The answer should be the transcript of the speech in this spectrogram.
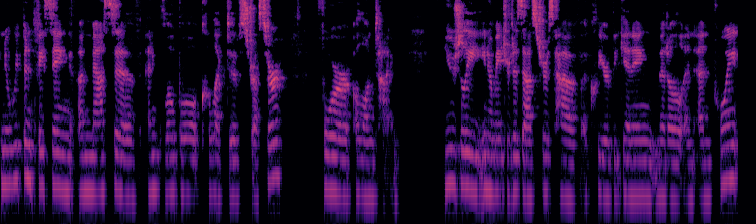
You know, we've been facing a massive and global collective stressor for a long time. usually, you know, major disasters have a clear beginning, middle, and end point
